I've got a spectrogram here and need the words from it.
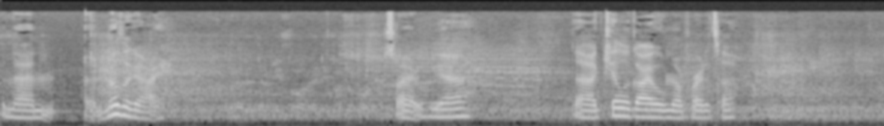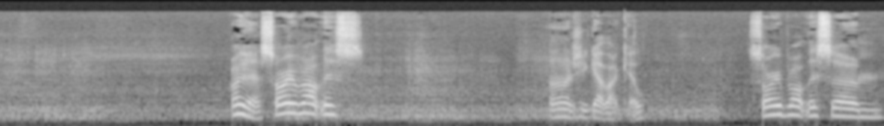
And then another guy. So yeah, uh, kill a guy with my predator. Oh yeah, sorry about this. I don't actually get that kill. Sorry about this um,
